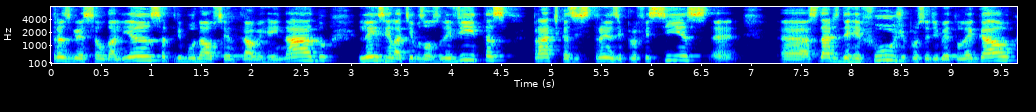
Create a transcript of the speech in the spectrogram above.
transgressão da aliança, tribunal central e reinado, leis relativas aos levitas, práticas estranhas e profecias, é, uh, cidades de refúgio, procedimento legal,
